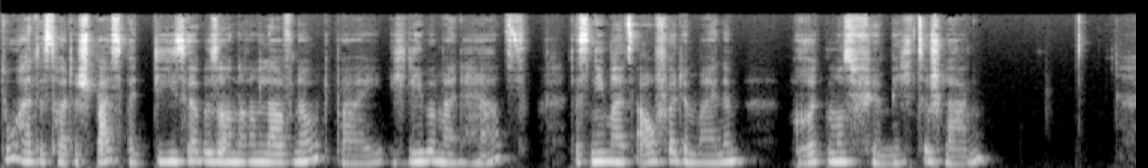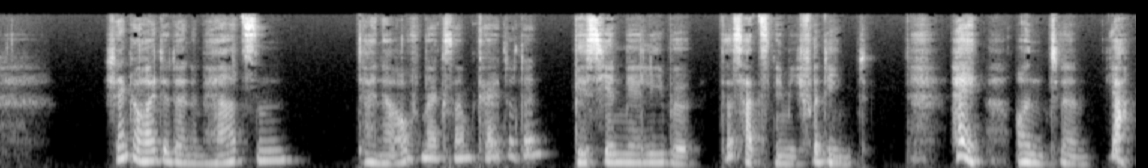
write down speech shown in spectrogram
du hattest heute Spaß bei dieser besonderen Love Note, bei Ich liebe mein Herz, das niemals aufhört in meinem Rhythmus für mich zu schlagen. Schenke heute deinem Herzen deine Aufmerksamkeit und ein bisschen mehr Liebe. Das hat's nämlich verdient. Hey, und ähm, ja,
